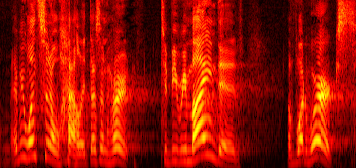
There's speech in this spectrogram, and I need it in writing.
Um, every once in a while, it doesn't hurt to be reminded of what works,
